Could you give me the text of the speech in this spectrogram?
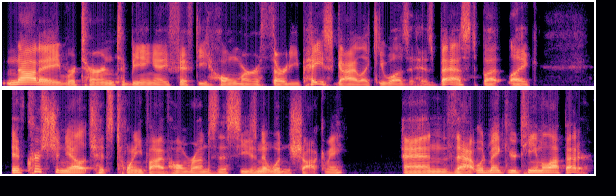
not a return to being a 50 homer 30 pace guy like he was at his best, but like if Christian Yelich hits 25 home runs this season, it wouldn't shock me. And that would make your team a lot better.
